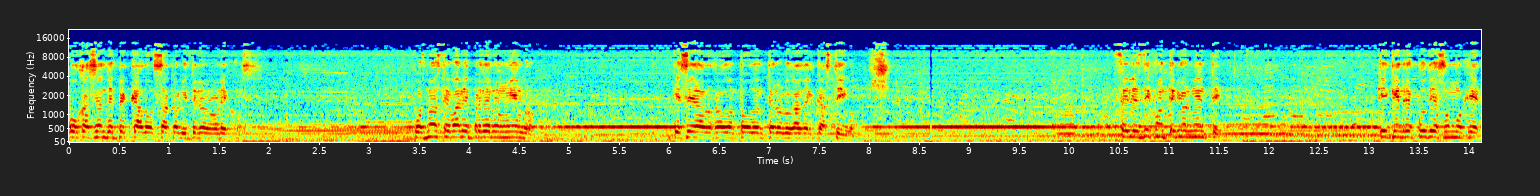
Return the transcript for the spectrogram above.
Ocasión de pecado, sácalo y tíralo lejos. Pues más te vale perder un miembro que ser arrojado en todo entero lugar del castigo. Se les dijo anteriormente que quien repudia a su mujer,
